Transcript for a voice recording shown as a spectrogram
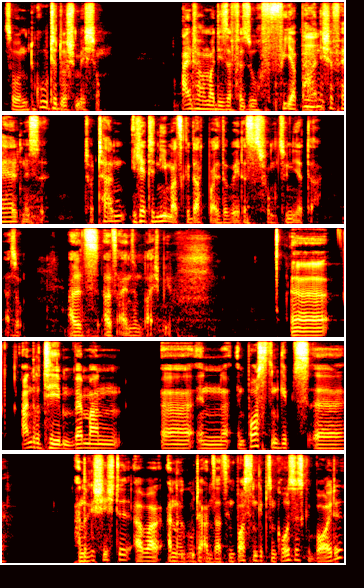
So eine gute Durchmischung. Einfach mal dieser Versuch für japanische mhm. Verhältnisse. Total, ich hätte niemals gedacht, by the way, dass es funktioniert da. Also, als, als ein so ein Beispiel. Äh, andere Themen, wenn man äh, in, in Boston gibt's äh, andere Geschichte, aber anderer guter Ansatz. In Boston gibt es ein großes Gebäude,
